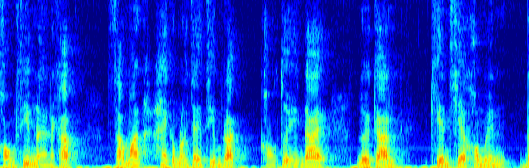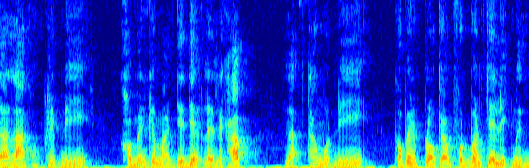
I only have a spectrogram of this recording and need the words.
ของทีมไหนนะครับ สามารถให้กำลังใจทีมรักของตัวเองได้ โดยการเขียนเชียร์คอมเมนต์ด้านล่างของคลิปนี้ คอมเมนต์กันมาเยอะๆ เลยนะครับ และทั้งหมดนี้ก็เป็นโปรแกรมฟุตบอลเจลีกหนึ่ง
